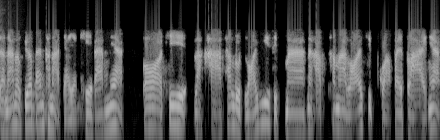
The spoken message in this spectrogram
ดังนั้นเราคิดว่าแบงก์ขนาดใหญ่อย่าง KBANK เนี่ย ก็ที่ราคาถ้าหลุด 120 มานะครับถ้ามา 110 กว่าปลายๆเนี่ย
